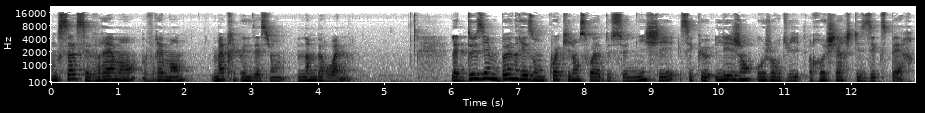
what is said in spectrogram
Donc ça, c'est vraiment, vraiment ma préconisation number one. La deuxième bonne raison, quoi qu'il en soit, de se nicher, c'est que les gens aujourd'hui recherchent des experts,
